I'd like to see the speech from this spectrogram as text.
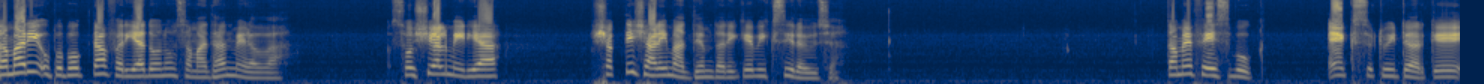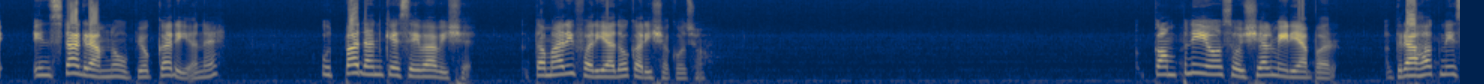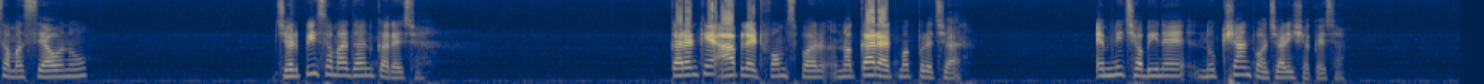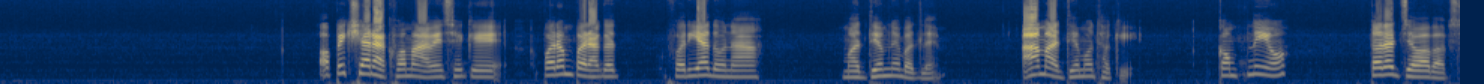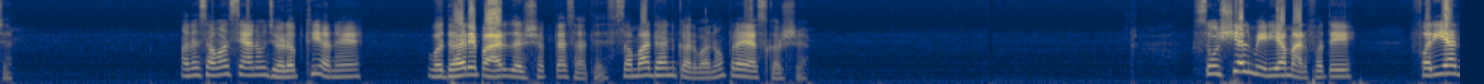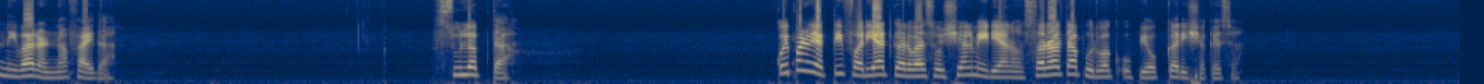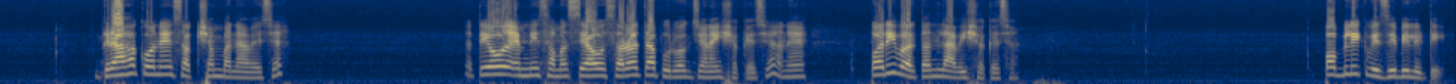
તમારી ઉપભોક્તા ફરિયાદોનું સમાધાન મેળવવા. સોશિયલ મીડિયા શક્તિશાળી માધ્યમ તરીકે વિકસી રહ્યું છે. તમે ફેસબુક, એક્સ, ટ્વિટર કે ઇન્સ્ટાગ્રામનો ઉપયોગ કરી અને ઉત્પાદન કે સેવા વિશે તમારી ફરિયાદો કરી શકો છો. કંપનીઓ સોશિયલ મીડિયા પર ગ્રાહકની સમસ્યાઓનું ઝડપી સમાધાન કરે છે. કારણ કે આ પ્લેટફોર્મ્સ પર નકારાત્મક પ્રચાર એમની છબીને નુકસાન પહોંચાડી શકે છે. અપેક્ષા રાખવામાં આવે છે કે પરંપરાગત ફરિયાદોના માધ્યમને બદલે આ માધ્યમો થકી કંપનીઓ તરત જવાબ આપશે અને સમસ્યાનું ઝડપથી અને વધારે પારદર્શકતા સાથે સમાધાન કરવાનો પ્રયાસ કરશે. સોશિયલ મીડિયા મારફતે ફરિયાદ નિવારણના ફાયદા. સુલભતા. કોઈપણ વ્યક્તિ ફરિયાદ કરવા સોશિયલ મીડિયાનો સરળતાપૂર્વક ઉપયોગ કરી શકે છે. ગ્રાહકોને સક્ષમ બનાવે છે. તેઓ એમની સમસ્યાઓ સરળતાપૂર્વક જણાઈ શકે છે અને પરિવર્તન લાવી શકે છે. Public visibility.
